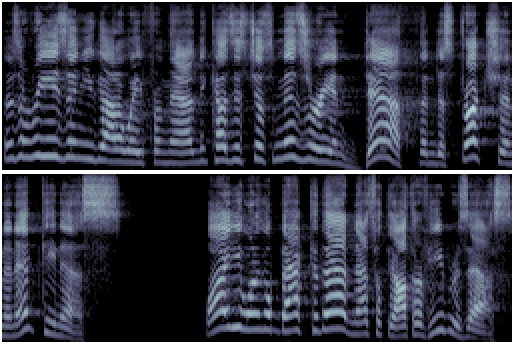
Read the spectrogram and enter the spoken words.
There's a reason you got away from that because it's just misery and death and destruction and emptiness. Why do you want to go back to that? And that's what the author of Hebrews asks.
